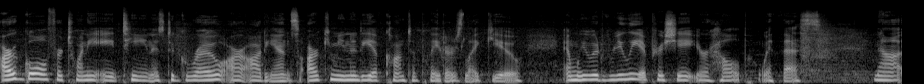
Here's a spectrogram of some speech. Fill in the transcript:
Our goal for 2018 is to grow our audience, our community of contemplators like you, and we would really appreciate your help with this. Now,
